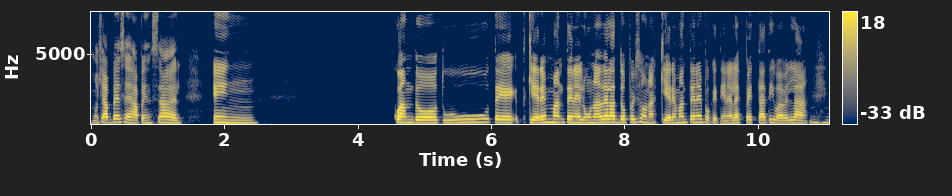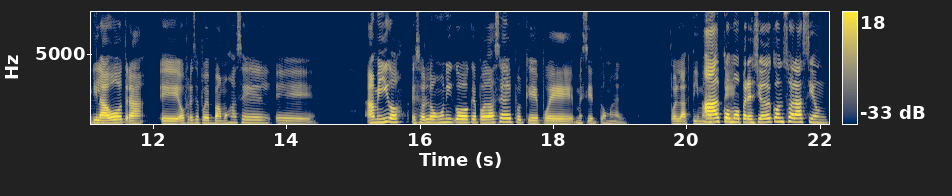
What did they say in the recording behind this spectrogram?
muchas veces a pensar en cuando tú te quieres mantener, una de las dos personas quiere mantener porque tiene la expectativa, ¿verdad? Y la otra eh, ofrece, pues vamos a ser eh, amigos, eso es lo único que puedo hacer porque pues me siento mal por lastimar. Ah, como precio de consolación.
